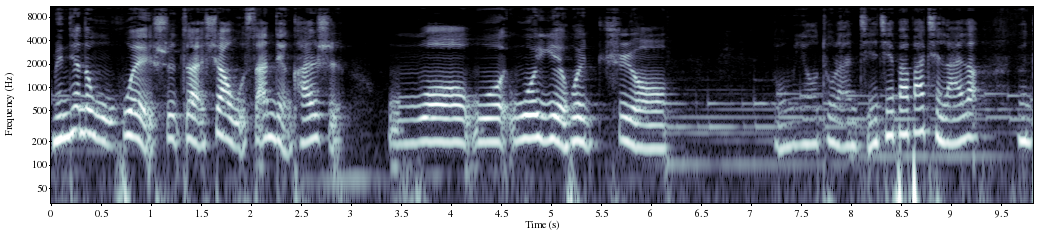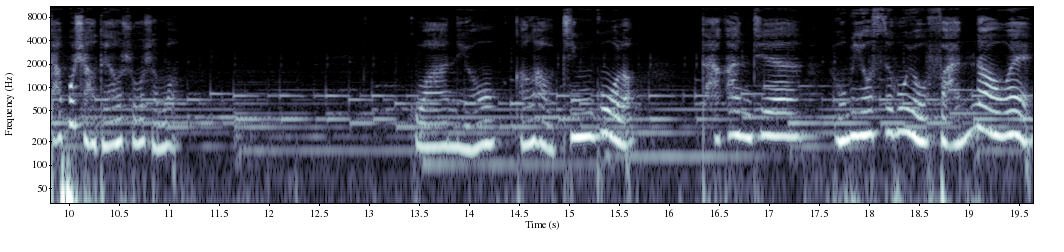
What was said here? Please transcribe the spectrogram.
明天的舞会是在下午三点开始，我我我也会去哦。”罗密欧突然结结巴巴起来了，因为他不晓得要说什么。瓜牛刚好经过了，他看见罗密欧似乎有烦恼。哎，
